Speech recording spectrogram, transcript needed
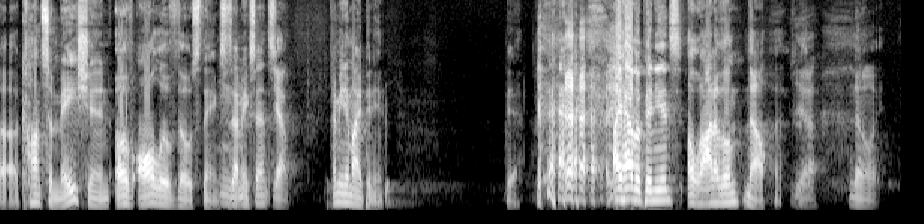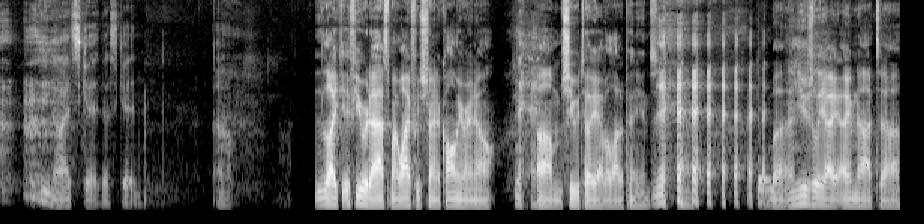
uh, consummation of all of those things. Does that make sense? Yeah. I mean, in my opinion. Yeah. I have opinions, a lot of them. No. Yeah. No. No, that's good. That's good. Like if you were to ask my wife who's trying to call me right now, um, she would tell you I have a lot of opinions. But and usually I, I'm not uh,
